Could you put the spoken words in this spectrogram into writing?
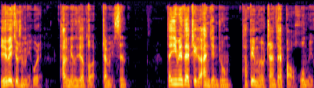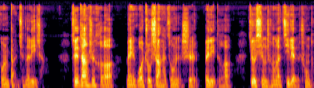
有一位就是美国人，他的名字叫做詹美森。但因为在这个案件中，他并没有站在保护美国人版权的立场，所以当时和美国驻上海总领事韦里德就形成了激烈的冲突。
